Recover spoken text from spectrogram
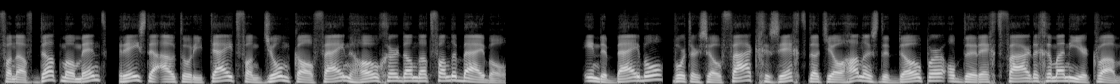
Vanaf dat moment rees de autoriteit van John Calvijn hoger dan dat van de Bijbel. In de Bijbel wordt er zo vaak gezegd dat Johannes de Doper op de rechtvaardige manier kwam.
